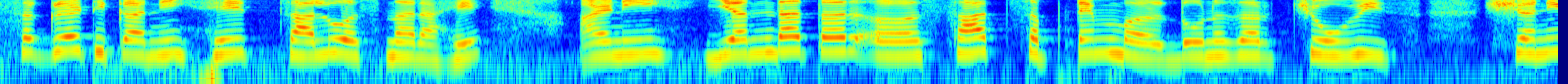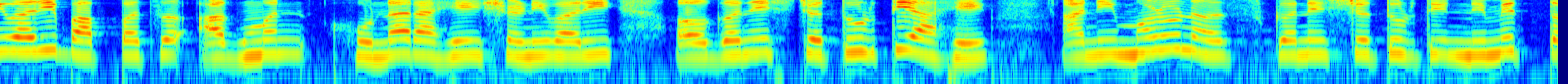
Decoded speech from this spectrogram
सगळ्या ठिकाणी हे चालू असणार आहे. आणि यंदा तर सात सप्टेंबर दोन हजार चोवीस शनिवारी बाप्पाचं आगमन होणार आहे. शनिवारी गणेश चतुर्थी आहे आणि म्हणूनच गणेश चतुर्थी निमित्त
